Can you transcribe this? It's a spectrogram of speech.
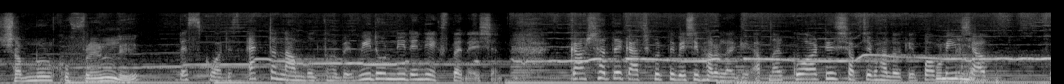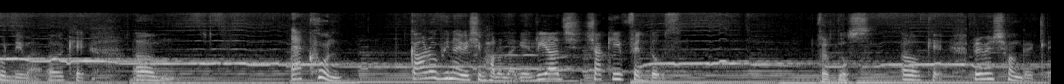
শাবনুর খুব ফ্রেন্ডলি বেস্ট কোয়ার্টিস্ট একটা নাম বলতে হবে। We don't need any explanation কার সাথে কাজ করতে বেশি ভালো লাগে? আপনার কোয়ার্টিস্ট সবচেয়ে ভালো কে? পপি পূর্ণিমা। পূর্ণিমা ওকে এখন কার অভিনয় বেশি ভালো লাগে? রিয়াজ সাকিব ফেরদৌস? ফেরদোস। ওকে প্রেমের সংজ্ঞা কি?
